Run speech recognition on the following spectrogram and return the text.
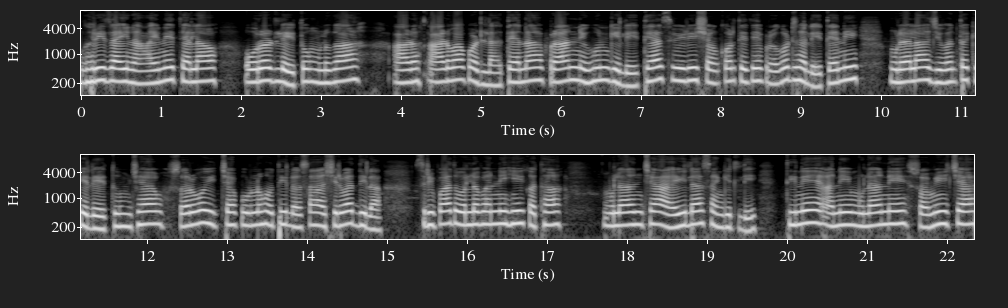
घरी जाईना. आईने त्याला ओरडले. तो मुलगा आडवा पडला. त्यांना प्राण निघून गेले. त्याच वेळी शंकर तेथे प्रकट झाले. त्यांनी मुलाला जिवंत केले. तुमच्या सर्व इच्छा पूर्ण होतील असा आशीर्वाद दिला. श्रीपाद वल्लभांनी ही कथा मुलांच्या आईला सांगितली. तिने आणि मुलाने स्वामींच्या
